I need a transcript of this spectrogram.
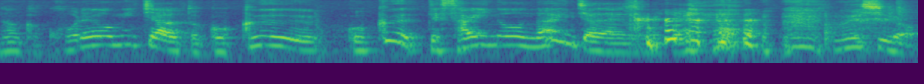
なんかこれを見ちゃうと悟空悟空って才能ないんじゃないのみたいな。むしろ。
